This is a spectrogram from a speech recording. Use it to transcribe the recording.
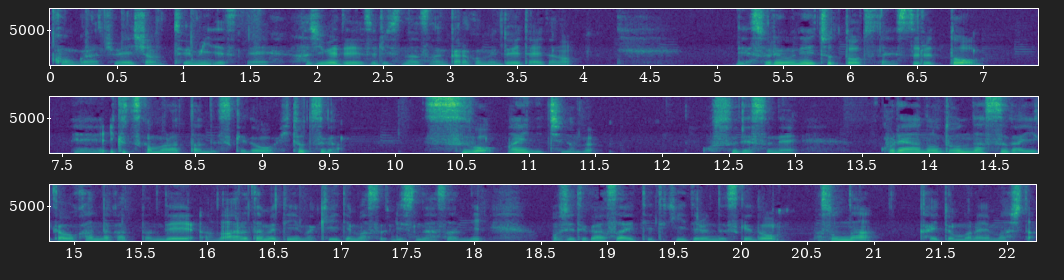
Congratulations to me ですね。初めてです、リスナーさんからコメントいただいたの。で、それをね、ちょっとお伝えすると、えーいくつかもらったんですけど、一つが、酢を毎日飲む。お酢ですね。これあの、どんな酢がいいかわかんなかったんで、あの、改めて今聞いてます。リスナーさんに教えてくださいって言って聞いてるんですけど、まあ、そんな回答もらいました。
